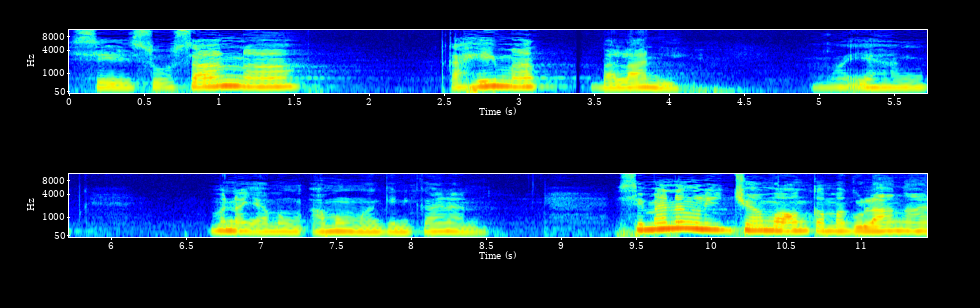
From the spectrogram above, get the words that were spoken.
si Susana Kahimat Balani. Mga iyang manay among, among mga ginikanan. Si Manang Lydia mo ang kamagulangan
